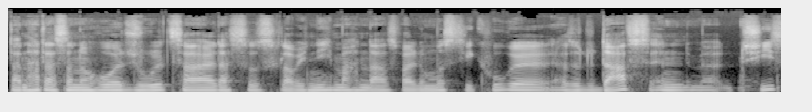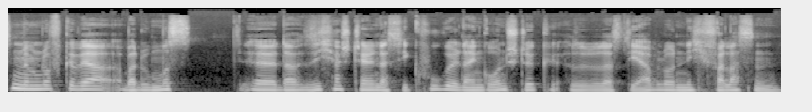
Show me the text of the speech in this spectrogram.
dann hat das so eine hohe Joule-Zahl, dass du es, glaube ich, nicht machen darfst, weil du musst die Kugel, also du darfst in, schießen mit dem Luftgewehr, aber du musst äh, da sicherstellen, dass die Kugel dein Grundstück, also das Diablo, nicht verlassen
